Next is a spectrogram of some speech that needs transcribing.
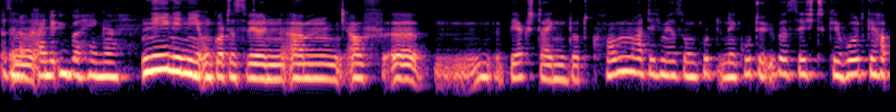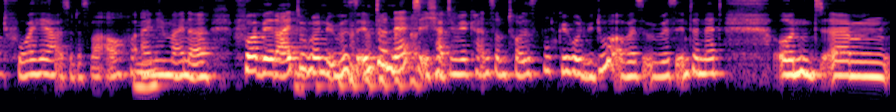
Also noch keine Überhänge. Nee, nee, nee, um Gottes Willen. Ähm, auf äh, bergsteigen.com hatte ich mir so ein gut, eine gute Übersicht geholt gehabt vorher. Also das war auch eine meiner Vorbereitungen übers Internet. Ich hatte mir kein so ein tolles Buch geholt wie du, aber es übers Internet. Und ähm,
